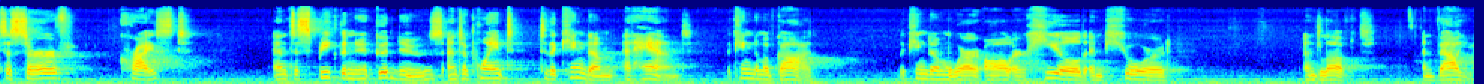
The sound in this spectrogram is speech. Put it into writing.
to serve Christ and to speak the good news and to point to the kingdom at hand, the kingdom of God the kingdom where all are healed and cured and loved and valued.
